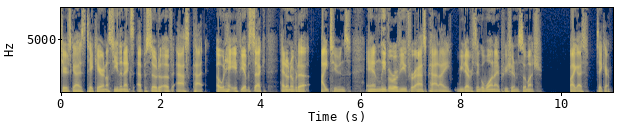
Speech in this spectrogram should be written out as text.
Cheers, guys. Take care, and I'll see you in the next episode of Ask Pat. Oh, and hey, if you have a sec, head on over to iTunes and leave a review for Ask Pat. I read every single one. I appreciate them so much. Bye, guys. Take care.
